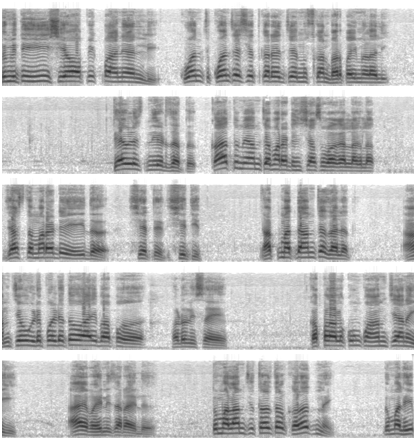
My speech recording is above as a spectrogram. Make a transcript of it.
तुम्ही ती ही सेवा पीक पाहणी आणली. कोण कोणत्या शेतकऱ्यांचे नुकसान भरपाई मिळाली? त्यावेळेस नेट जातं. का तुम्ही आमच्या मराठ्यांशी असं वागायला लागलात? जास्त मराठी इथं शेतीत शेतीत. आत्महत्या आमच्या झाल्यात. आमचे उघडे पडले तो आई बाप फडणवीस साहेब. कपडाला कुंकू आमच्या नाही. आहे बहिणीचं राहिलं. तुम्हाला आमची तळतळ कळत नाही. तुम्हाला ही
